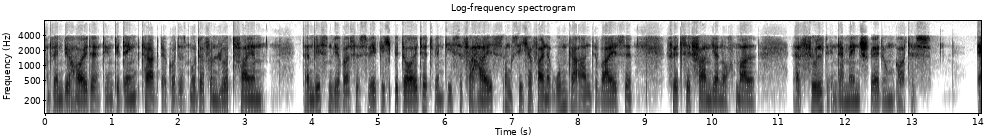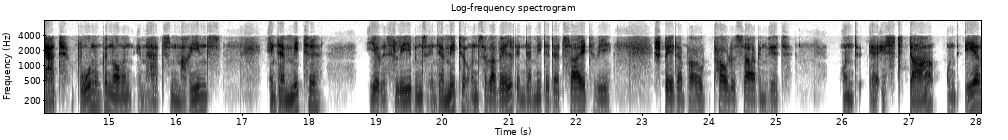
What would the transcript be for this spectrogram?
Und wenn wir heute den Gedenktag der Gottesmutter von Lourdes feiern, dann wissen wir, was es wirklich bedeutet, wenn diese Verheißung sich auf eine ungeahnte Weise für Zephania nochmal erfüllt in der Menschwerdung Gottes. Er hat Wohnung genommen im Herzen Mariens, in der Mitte ihres Lebens, in der Mitte unserer Welt, in der Mitte der Zeit, wie später Paulus sagen wird. Und er ist da und er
